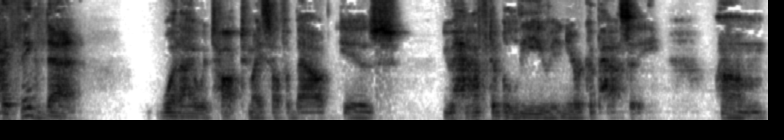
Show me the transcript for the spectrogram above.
I think that what i would talk to myself about is you have to believe in your capacity. Um,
